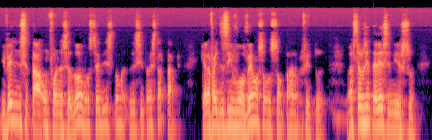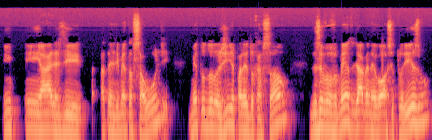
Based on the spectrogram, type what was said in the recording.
em vez de licitar um fornecedor, você licita uma, licita uma startup, que ela vai desenvolver uma solução para a prefeitura. Nós temos interesse nisso em, em áreas de atendimento à saúde, metodologia para a educação, desenvolvimento de agronegócio e turismo,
